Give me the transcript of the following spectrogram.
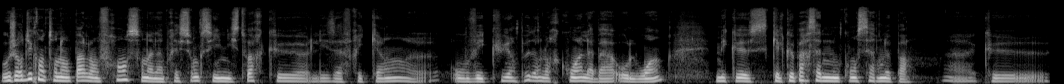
Aujourd'hui, quand on en parle en France, on a l'impression que c'est une histoire que les Africains euh, ont vécue un peu dans leur coin là-bas, au loin, mais que quelque part, ça ne nous concerne pas. Euh, que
